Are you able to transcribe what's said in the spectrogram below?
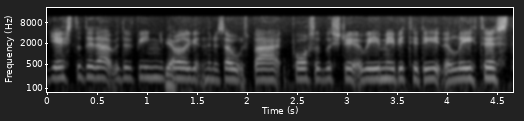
yesterday that would have been, you're Yep. probably getting the results back, possibly straight away, maybe today at the latest.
